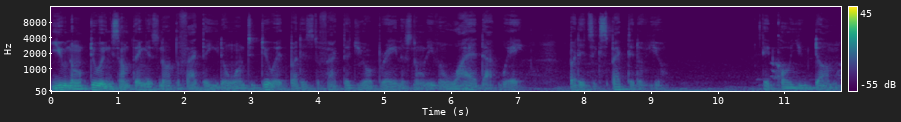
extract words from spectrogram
you not doing something is not the fact that you don't want to do it, but it's the fact that your brain is not even wired that way but it's expected of you. They'd call you dumb,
